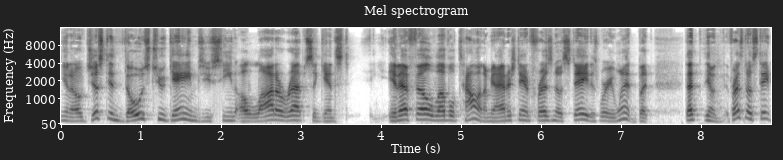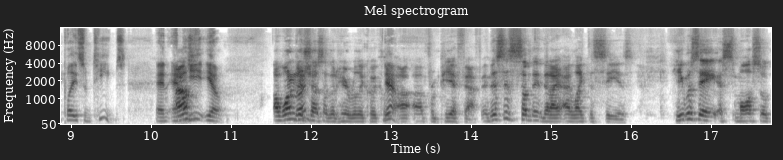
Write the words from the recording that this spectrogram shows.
you know, just in those two games, you've seen a lot of reps against NFL level talent. I mean, I understand Fresno State is where he went, but that, you know, Fresno State plays some teams. And, and also- he, you know, I wanted to show something here really quickly Yeah. uh, uh, from PFF, and this is something that I, I like to see. Is he was a, a small so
